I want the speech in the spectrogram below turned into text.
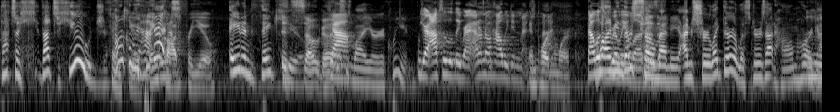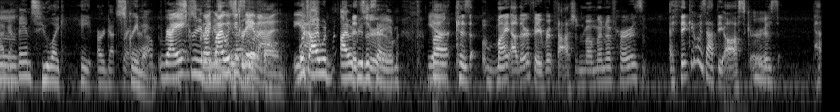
That's a that's huge. How thank could you we thank god for you Aiden, thank you. It's so good. Yeah. This is why you're a queen. You're absolutely right. I don't know how we didn't mention important that. work That was well, I really mean, a there's look. so many. I'm sure, like there are listeners at home who are mm-hmm. Gaga fans who like hate our guts right Screaming. now. right? Screaming Like, why would you Screaming say that? Yeah. Which I would, I would It's be the true. same. Yeah. But Because my other favorite fashion moment of hers, I think it was at the Oscars. Mm. Pa-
